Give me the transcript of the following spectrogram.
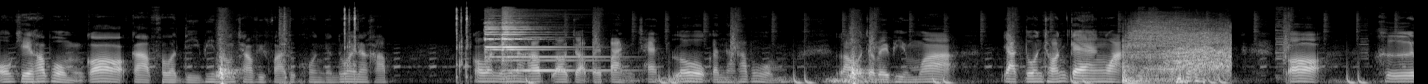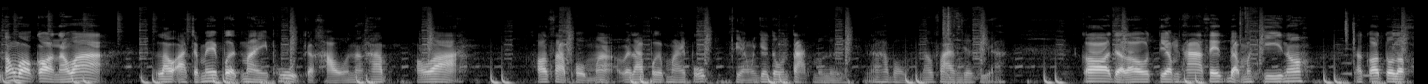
โอเคครับผมก็กราบสวัสดีพี่น้องชาวฟรีไฟทุกคนกันด้วยนะครับ ก็วันนี้นะครับเราจะไปปั่นแชทโลกกันนะครับผมเราจะไปพิมพ์ว่าอยากโดนช้อนแกงว่ะ ก็คือต้องบอกก่อนนะว่า เราอาจจะไม่เปิดไมค์พูดกับเขานะครับ เพราะว่าโทรศัพท์ผมอะเวลาเปิดไมค์ปุ๊บเสียงมันจะโดนตัดหมดเลยนะครับผมแล้วไฟล์มันจะเสีย ก็เดี๋ยวเราเตรียมท่าเซตแบบเมื่อกี้เนาะ แล้วก็ตัวละค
